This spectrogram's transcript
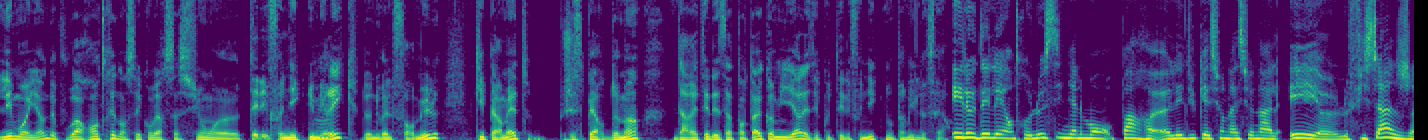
les moyens de pouvoir rentrer dans ces conversations euh, téléphoniques numériques, de nouvelles formules qui permettent, j'espère, demain d'arrêter des attentats comme hier, les écoutes téléphoniques nous ont permis de le faire. Et le délai entre le signalement par euh, l'éducation nationale et euh, le fichage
